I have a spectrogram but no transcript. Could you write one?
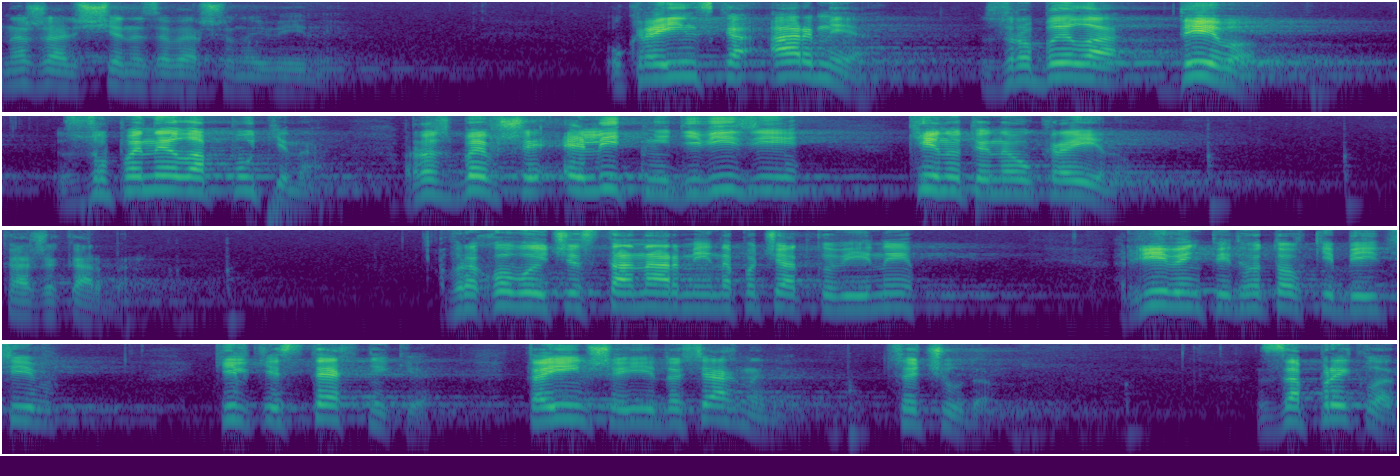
на жаль, ще не завершеної війни. Українська армія зробила диво, зупинила Путіна, розбивши елітні дивізії, кинути на Україну, каже Карбер. Враховуючи стан армії на початку війни, рівень підготовки бійців, кількість техніки та інші її досягнення це чудо. За приклад,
